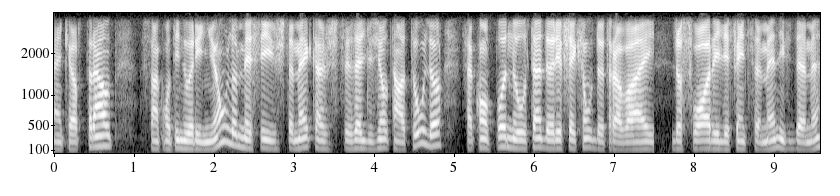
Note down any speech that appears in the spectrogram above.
5h30 sans compter nos réunions, là, mais c'est justement quand je faisais allusion tantôt, là, ça compte pas nos temps de réflexion de travail le soir et les fins de semaine, évidemment.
